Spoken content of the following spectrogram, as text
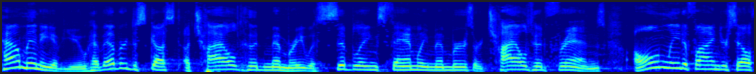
How many of you have ever discussed a childhood memory with siblings, family members, or childhood friends only to find yourself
